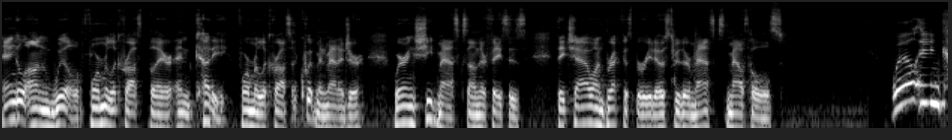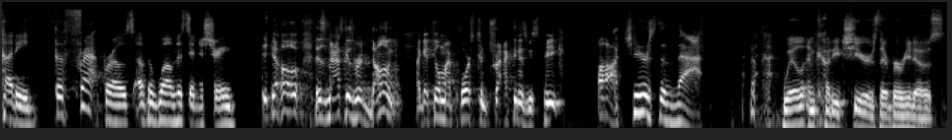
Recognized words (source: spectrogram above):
Angle on Will, former lacrosse player, and Cuddy, former lacrosse equipment manager, wearing sheet masks on their faces. They chow on breakfast burritos through their masks' mouth holes. Will and Cuddy, the frat bros of the wellness industry. Yo, this mask is redunk. I can feel my pores contracting as we speak. Ah, cheers to that. Will and Cuddy cheers their burritos.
